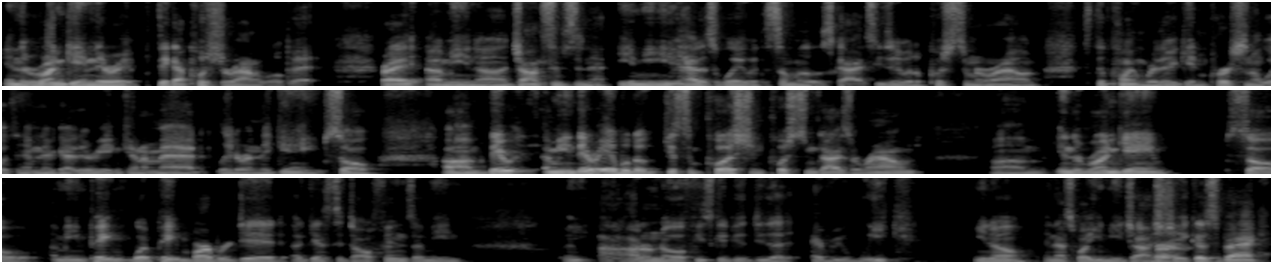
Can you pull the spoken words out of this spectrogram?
in the run game, they were they got pushed around a little bit, right? I mean uh, John Simpson. I mean he had his way with some of those guys. He's able to push them around to the point where they're getting personal with him. They're they're getting kind of mad later in the game. So um, they were. I mean they were able to get some push and push some guys around um, in the run game. So I mean Peyton, what Peyton Barber did against the Dolphins. I mean I don't know if he's going to do that every week, you know, and that's why you need Josh Right. Jacobs back.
